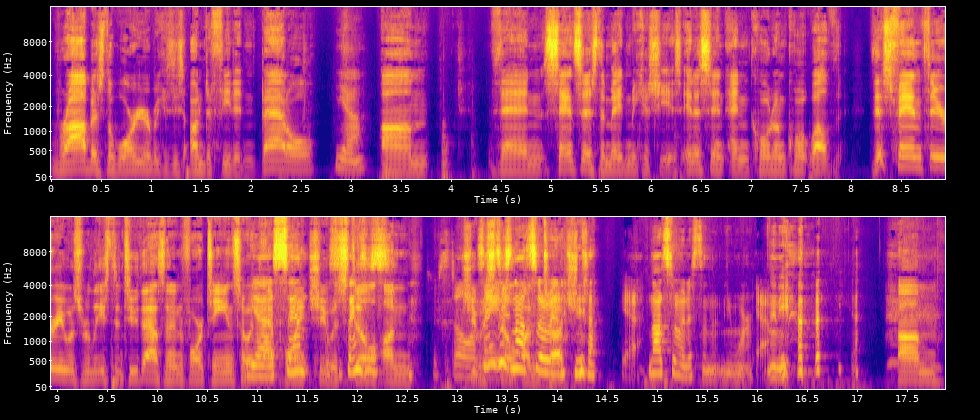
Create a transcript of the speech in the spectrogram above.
Robb is the warrior because he's undefeated in battle. yeah. Um, then Sansa is the maiden because she is innocent and quote unquote. Well, th- this fan theory was released in 2014, so at Yeah, that San- point she was still Sansa's- un. Still She on was the- still not so in- untouched. yeah, yeah. not so innocent anymore. Yeah. Anyhow. Um,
